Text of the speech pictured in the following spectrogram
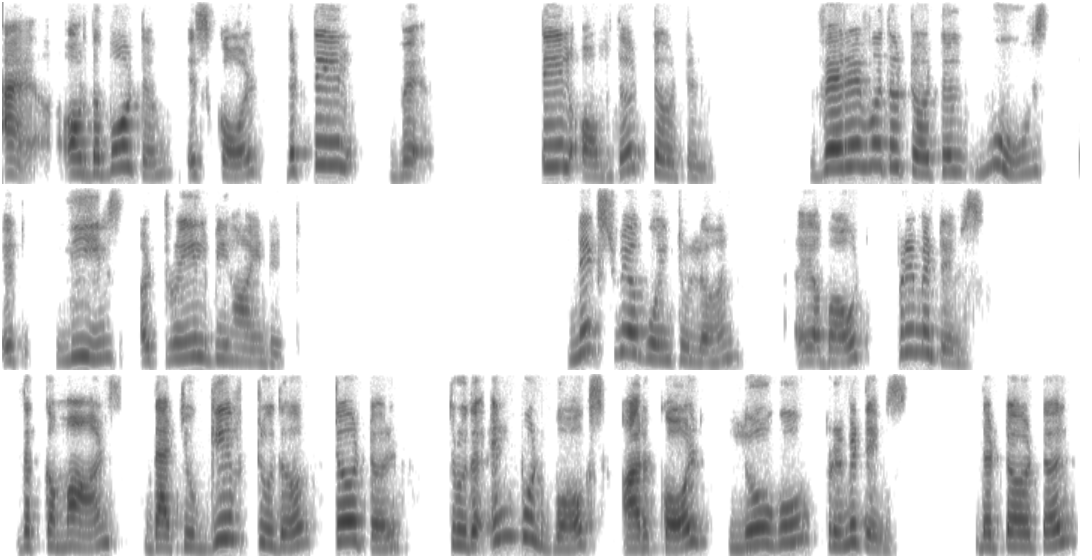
uh, or the bottom is called the tail, tail of the turtle. Wherever the turtle moves, it leaves a trail behind it. Next, we are going to learn eh, about primitives. The commands that you give to the turtle through the input box are called logo primitives. The turtle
